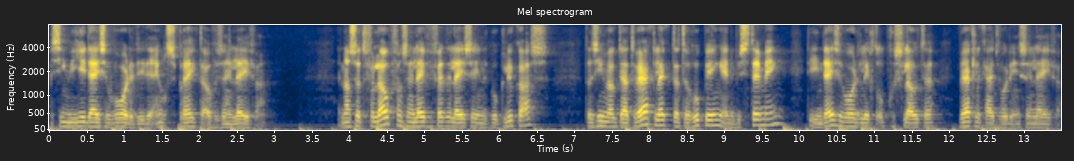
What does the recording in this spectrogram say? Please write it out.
zien we hier deze woorden die de engel spreekt over zijn leven. En als we het verloop van zijn leven verder lezen in het boek Lucas, dan zien we ook daadwerkelijk dat de roeping en de bestemming die in deze woorden ligt opgesloten, werkelijkheid worden in zijn leven.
